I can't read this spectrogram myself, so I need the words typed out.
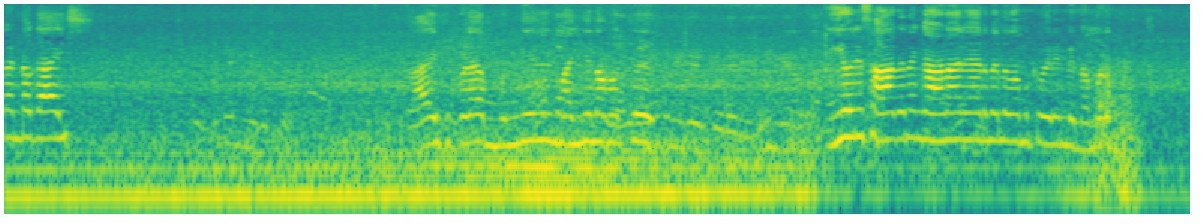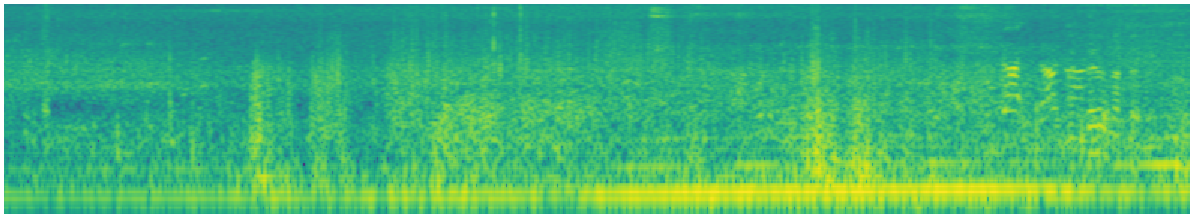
കണ്ടോ ഇവിടെ മുന്നിൽ മഞ്ഞ് നമുക്ക് ഈ ഒരു സാധനം കാണാനായിരുന്നല്ലോ നമുക്ക് വരുന്നുണ്ട് നമ്മൾ മഞ്ഞിറങ്ങി നിൽപ്പുണ്ട്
